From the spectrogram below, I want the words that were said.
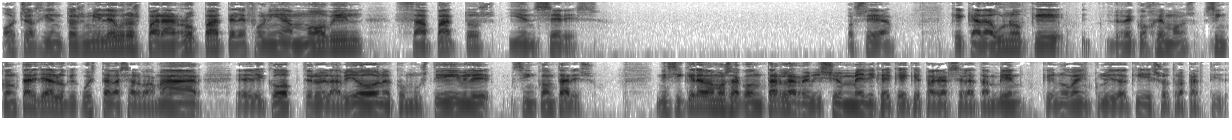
800.000 euros para ropa, telefonía móvil, zapatos y enseres. O sea, que cada uno que recogemos, sin contar ya lo que cuesta la salvamar, el helicóptero, el avión, el combustible, sin contar eso. Ni siquiera vamos a contar la revisión médica que hay que pagársela también, que no va incluido aquí, es otra partida.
